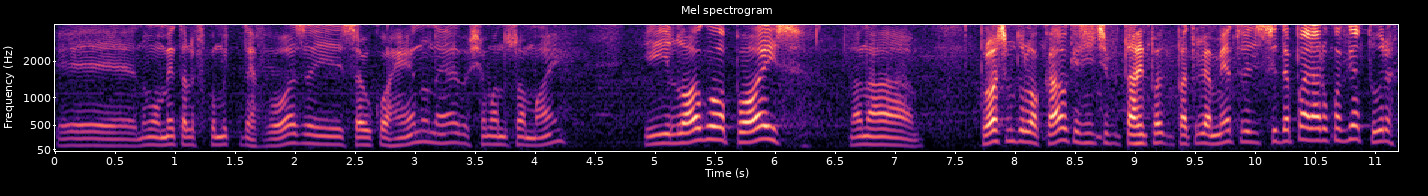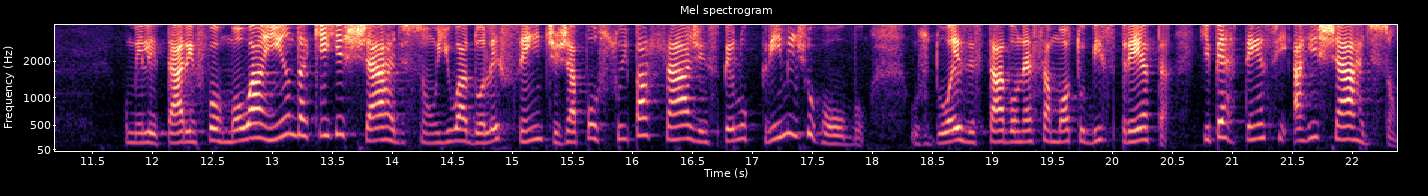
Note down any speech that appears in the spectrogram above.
É, no momento ela ficou muito nervosa e saiu correndo, né, chamando sua mãe. E logo após, lá na, próximo do local, que a gente estava em patrulhamento, eles se depararam com a viatura. O militar informou ainda que Richardson e o adolescente já possuem passagens pelo crime de roubo. Os dois estavam nessa moto bis preta, que pertence a Richardson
